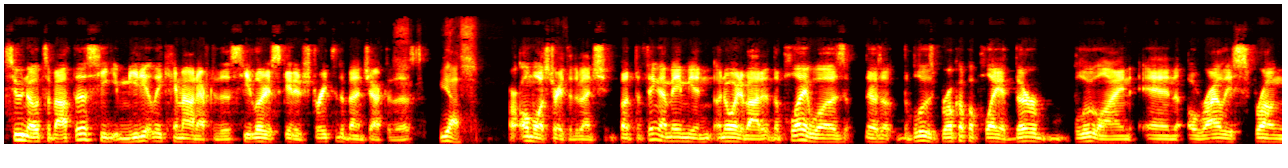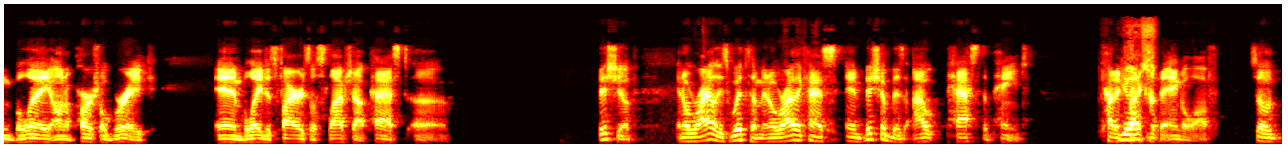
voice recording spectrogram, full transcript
Two notes about this: he immediately came out after this. He literally skated straight to the bench after this, Yes. or almost straight to the bench. But the thing that made me annoyed about it, the play was there's a the Blues broke up a play at their blue line, and O'Reilly sprung Blais on a partial break, and Blais just fires a slap shot past uh, Bishop, and O'Reilly's with him, and O'Reilly kind of and Bishop is out past the paint, kind of trying Yes. to cut the angle off. So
